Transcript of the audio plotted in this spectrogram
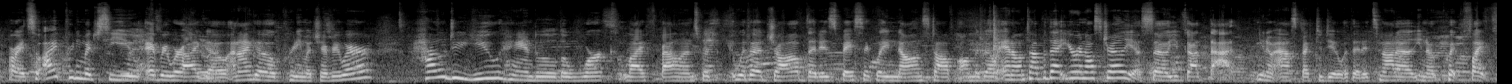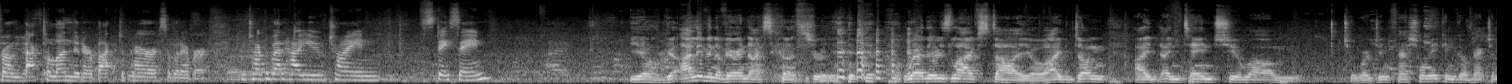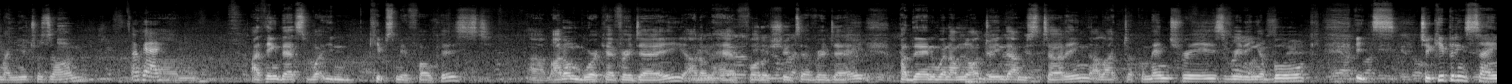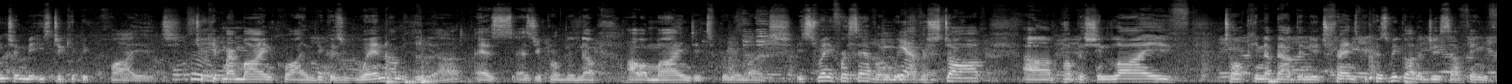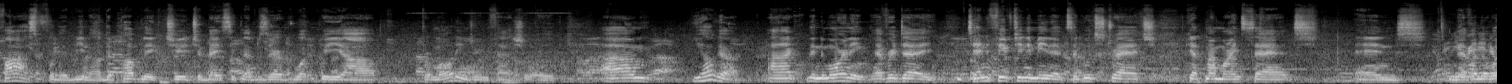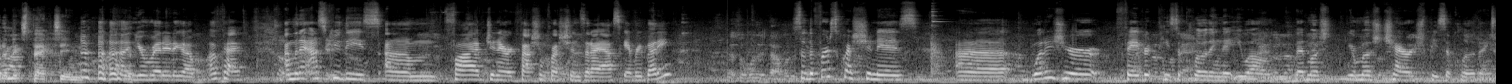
All right so i pretty much see you everywhere i go and i go pretty much everywhere how do you handle the work-life balance with with a job that is basically nonstop on the go? And on top of that, you're in Australia, so you've got that you know aspect to deal with it. It's not a you know quick flight from back to London or back to Paris or whatever. Can You talk about how you try and stay sane. Yo, I live in a very nice country where there is lifestyle. I don't. I, I intend to um, to work during Fashion Week and go back to my neutral zone. Okay. Um, I think that's what keeps me focused. Um, I don't work every day. I don't have photo shoots every day. But then when I'm not doing that, I'm studying. I like documentaries, reading a book. It's to keep it insane to me is to keep it quiet, to keep my mind quiet. Because when I'm here, as as you probably know, our mind it's pretty much it's 24/7. We yeah. never stop. Uh, publishing live, talking about the new trends because we got to do something fast for the you know the public to to basically observe what we are promoting during Fashion Week. Um, yoga. I like in the morning, every day, 10 15 minutes, a good stretch, get my mindset, and, and never know what rock. I'm expecting. you're ready to go. Okay. I'm going to ask you these um, five generic fashion questions that I ask everybody. So the first question is, uh, what is your favorite piece of clothing that you own? The most, your most cherished piece of clothing?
